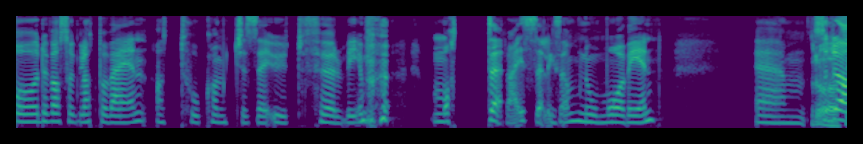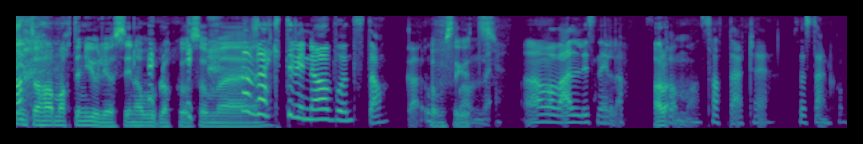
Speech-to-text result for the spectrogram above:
og det var så glatt på veien at hun kom ikke seg ut før vi måtte reise, liksom. Nå må vi inn. Um, Så det så var da, fint å ha Martin Julius i naboblokka som da eh, vekte vi naboen, stakkar. Kom seg ut. Han var veldig snill, da. Ja Som da. kom og satt der til søsteren kom.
